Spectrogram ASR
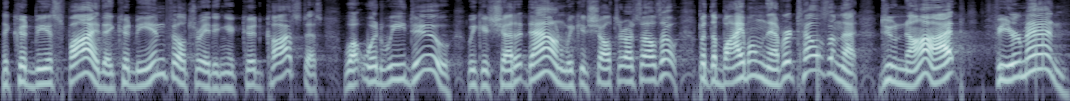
They could be a spy. They could be infiltrating. It could cost us. What would we do? We could shut it down. We could shelter ourselves out. But the Bible never tells them that. Do not fear men.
